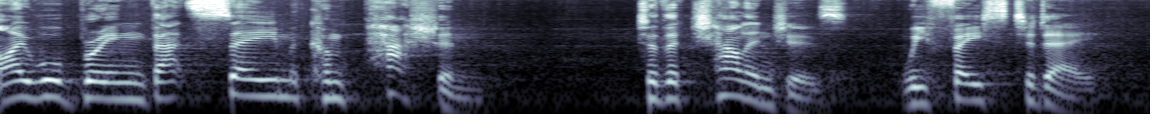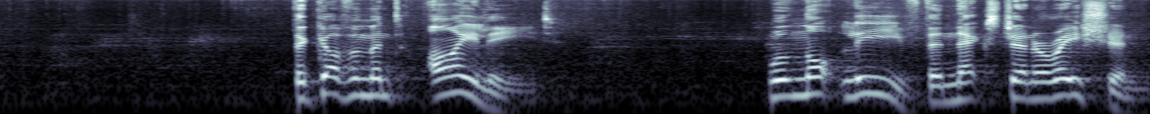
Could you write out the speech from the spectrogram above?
I will bring that same compassion to the challenges we face today. The government I lead will not leave the next generation,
